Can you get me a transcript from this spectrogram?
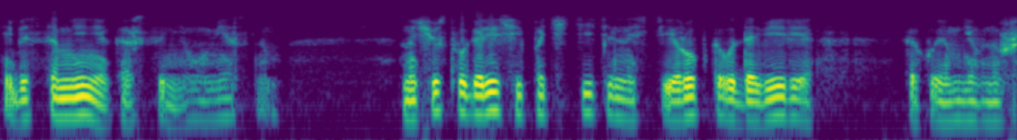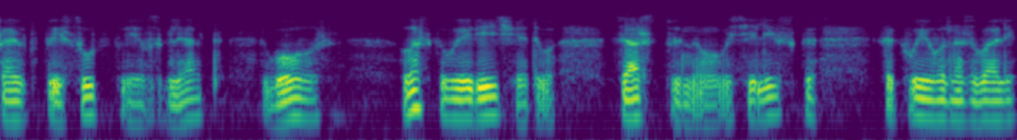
и без сомнения кажется неуместным. Но чувство горячей почтительности и робкого доверия, какое мне внушают присутствие, взгляд, голос, ласковые речи этого царственного Василиска, как вы его назвали,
